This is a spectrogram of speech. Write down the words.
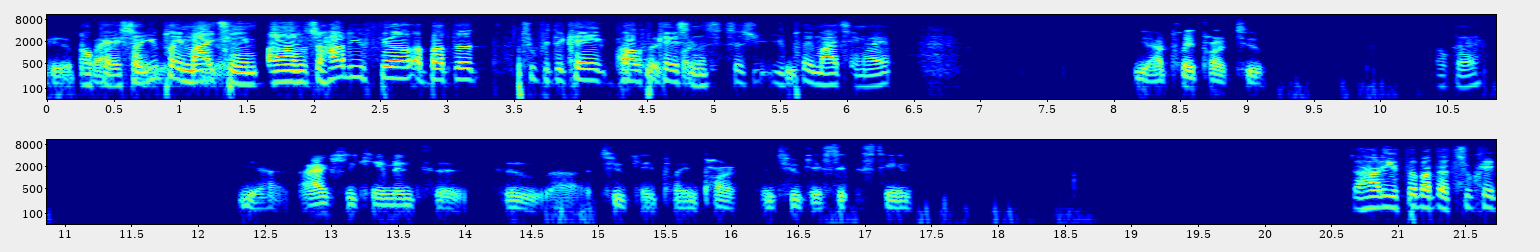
get a Okay, so you play my you know team. Um, so how do you feel about the 250k I play part qualifications since you, you play my team, right? Yeah, I play part two. Okay. Yeah, I actually came into to uh, 2K playing part in 2K16. So how do you feel about the 2k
